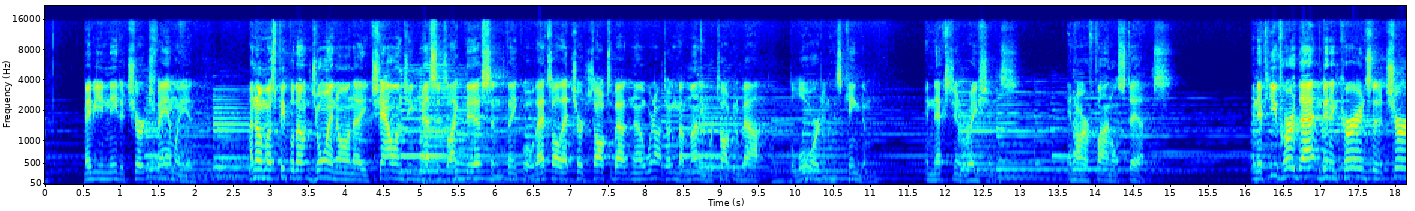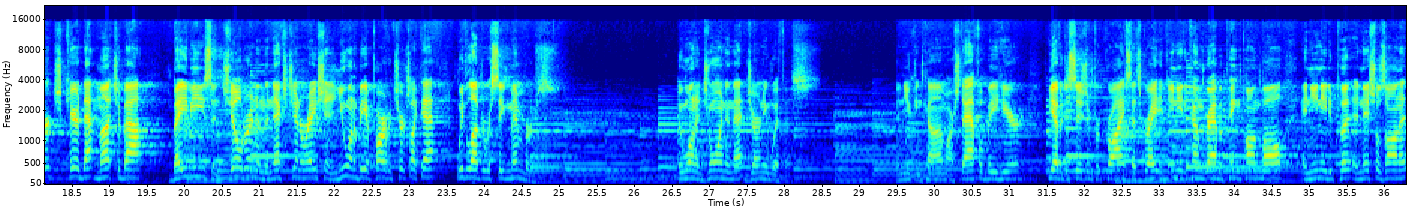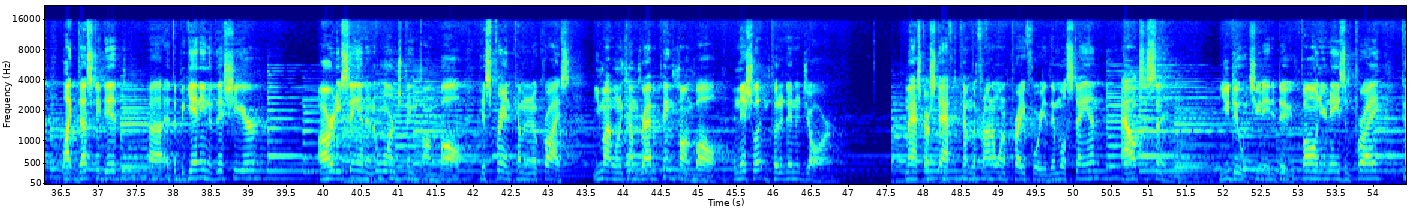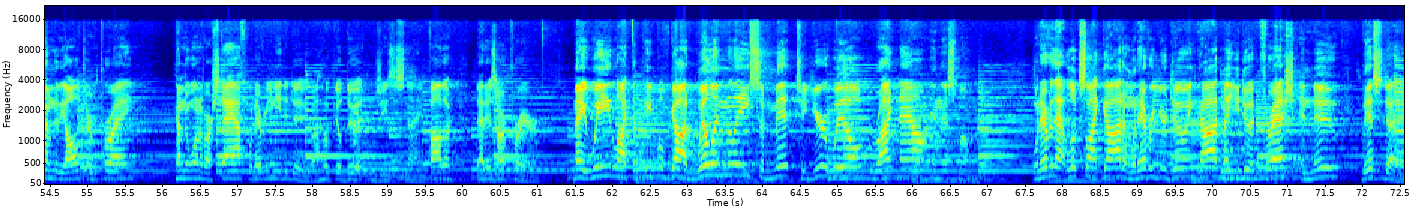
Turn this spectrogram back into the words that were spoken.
Maybe you need a church family. And I know most people don't join on a challenging message like this and think, well, that's all that church talks about. No, we're not talking about money. We're talking about the Lord and His kingdom and next generations and our final steps. And if you've heard that and been encouraged that a church cared that much about babies and children and the next generation, and you want to be a part of a church like that, we'd love to receive members who want to join in that journey with us. Then you can come. Our staff will be here. You have a decision for Christ, that's great. If you need to come grab a ping pong ball and you need to put initials on it, like Dusty did uh, at the beginning of this year, already seeing an orange ping pong ball, his friend coming to know Christ, you might want to come grab a ping pong ball, initial it, and put it in a jar. I'm ask our staff to come to the front. I want to pray for you. Then we'll stand. Alex is singing. You do what you need to do. Fall on your knees and pray. Come to the altar and pray. Come to one of our staff, whatever you need to do. I hope you'll do it in Jesus' name. Father, that is our prayer. May we, like the people of God, willingly submit to your will right now in this moment. Whatever that looks like, God, and whatever you're doing, God, may you do it fresh and new this day.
